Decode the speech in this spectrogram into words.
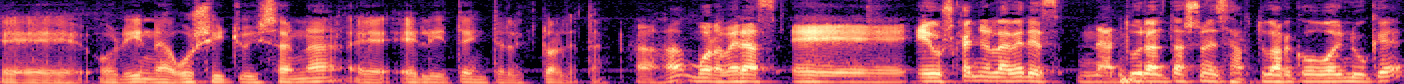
e, hori nagusitu izana e, elite intelektualetan. Aha, bueno, beraz, e, euskainola berez naturaltasunez hartu beharko goen nuke,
